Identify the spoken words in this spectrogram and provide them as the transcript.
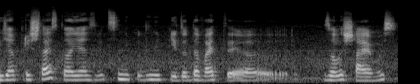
я прийшла і сказала, я звідси нікуди не піду, давайте е, залишаємось.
